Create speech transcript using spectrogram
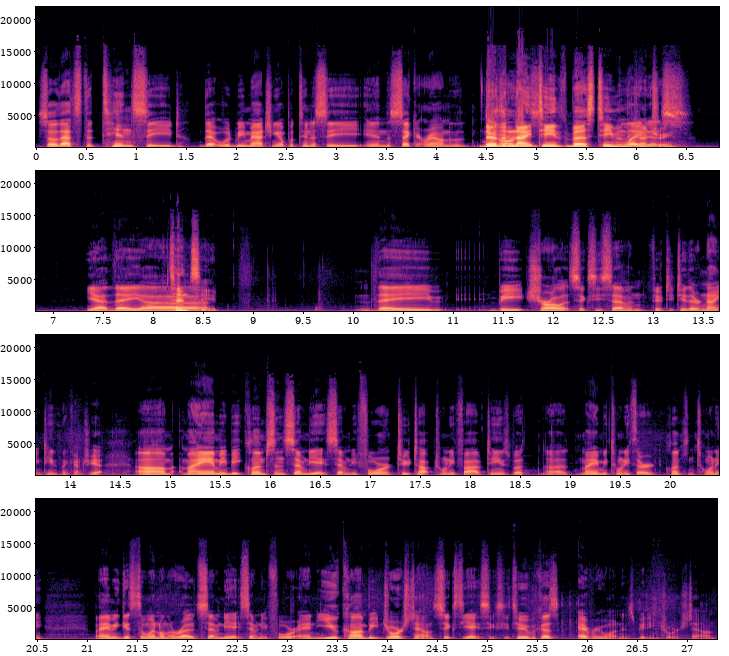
So that's the 10 seed that would be matching up with Tennessee in the second round of the. they're the 19th best team in the country. Yeah, they. Uh, 10 seed. they beat Charlotte 67-52. They're 19th in the country. Yeah. Um, Miami beat Clemson 78-74. Two top 25 teams, but uh, Miami 23rd, Clemson 20. Miami gets the win on the road 78-74 and UConn beat Georgetown 68-62 because everyone is beating Georgetown.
